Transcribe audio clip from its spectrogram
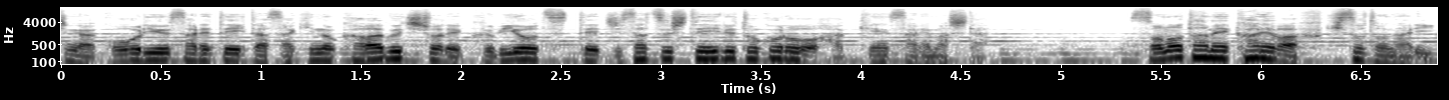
橋が交留されていた先の川口署で首を吊って自殺しているところを発見されました。そのため彼は不起訴となり、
